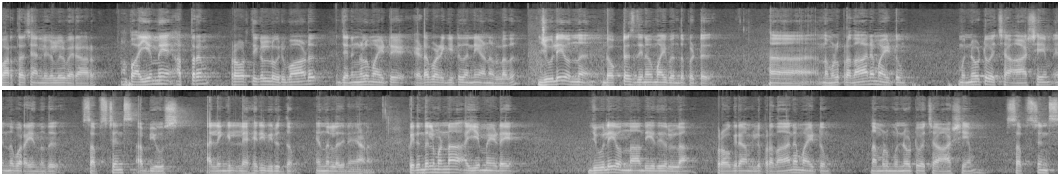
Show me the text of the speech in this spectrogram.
വാർത്താ ചാനലുകളിൽ വരാറ്. അപ്പോൾ ഐ എം എ അത്തരം പ്രവർത്തികളിൽ ഒരുപാട് ജനങ്ങളുമായിട്ട് ഇടപഴകിയിട്ട് തന്നെയാണ് ഉള്ളത്. ജൂലൈ ഒന്ന് ഡോക്ടേഴ്സ് ദിനവുമായി ബന്ധപ്പെട്ട് നമ്മൾ പ്രധാനമായിട്ടും മുന്നോട്ട് വെച്ച ആശയം എന്ന് പറയുന്നത് സബ്സ്റ്റൻസ് അബ്യൂസ് അല്ലെങ്കിൽ ലഹരി വിരുദ്ധം എന്നുള്ളതിനെയാണ്. പെരിന്തൽമണ്ണ ഐ എം എയുടെ ജൂലൈ ഒന്നാം തീയതിയിലുള്ള പ്രോഗ്രാമിൽ പ്രധാനമായിട്ടും നമ്മൾ മുന്നോട്ട് വെച്ച ആശയം സബ്സ്റ്റൻസ്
